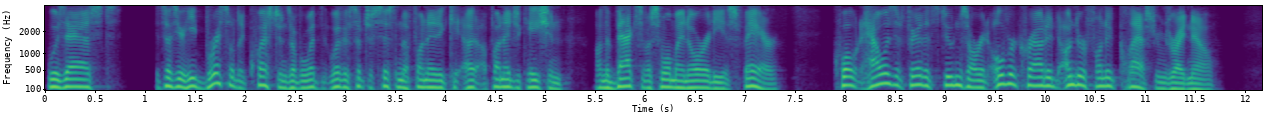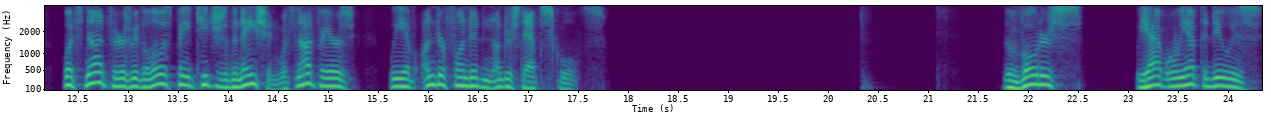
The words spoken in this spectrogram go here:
was asked, it says here, he bristled at questions over whether, whether such a system of fun, educa- uh, fun education on the backs of a small minority is fair. Quote, how is it fair that students are in overcrowded, underfunded classrooms right now? What's not fair is we have the lowest paid teachers in the nation. What's not fair is we have underfunded and understaffed schools. The voters, we have what we have to do is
